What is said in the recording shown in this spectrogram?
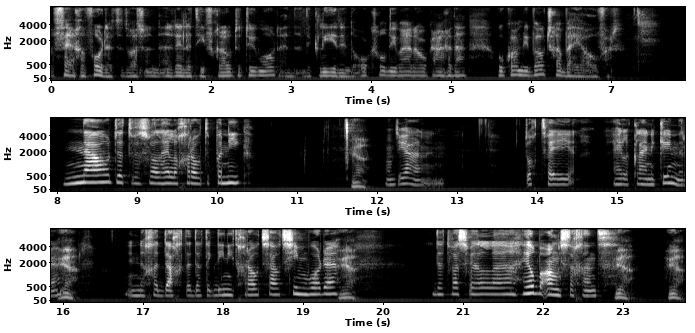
ver gevorderd. Het was een, een relatief grote tumor en de klieren in de oksel die waren ook aangedaan. Hoe kwam die boodschap bij je over? Nou, dat was wel hele grote paniek. Ja. Want ja, toch twee hele kleine kinderen. Ja. En de gedachte dat ik die niet groot zou zien worden. Ja dat was wel uh, heel beangstigend. Ja, ja.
